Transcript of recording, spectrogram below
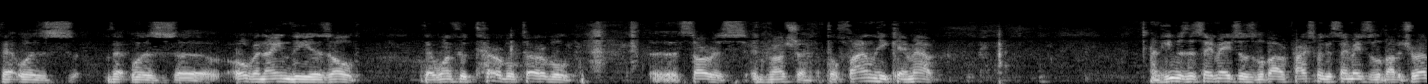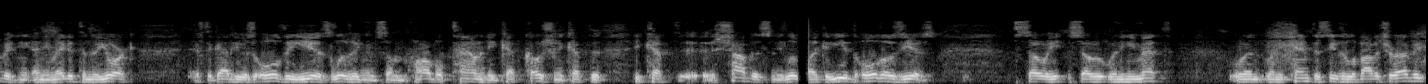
that was that was uh, over 90 years old that went through terrible, terrible uh, in Russia until finally he came out. And he was the same age as Lubavitch, approximately the same age as Lubavitcher Rebbe, and he, and he made it to New York. If the guy, he was all the years living in some horrible town, and he kept kosher, and he kept the, he kept uh, Shabbos, and he lived like a yid all those years. So he, so when he met when when he came to see the Lubavitcher Rebbe,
